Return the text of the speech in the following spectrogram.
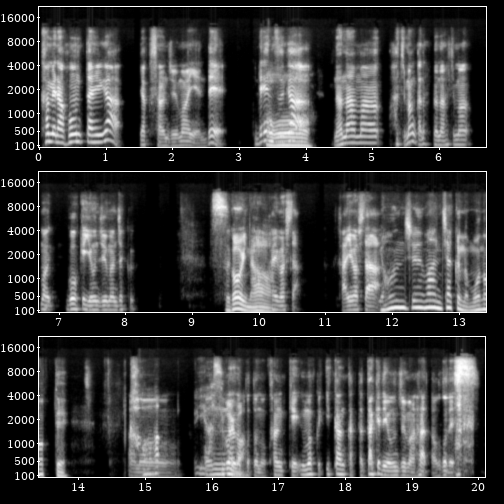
カメラ本体が約30万円で、レンズが7万、8万かな ?7、8万。まあ、合計40万弱すごいな、買いました。買いました。40万弱のものってあのーいやすごいわ女の子との関係うまくいかんかっただけで40万払った男です。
